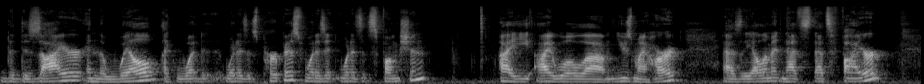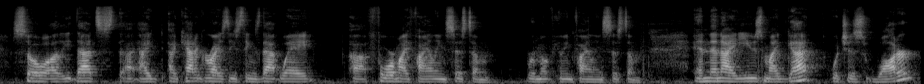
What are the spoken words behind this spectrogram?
the desire and the will, like what what is its purpose, what is it, what is its function. I I will um, use my heart as the element, and that's that's fire. So uh, that's I, I categorize these things that way uh, for my filing system, remote viewing filing system. And then I use my gut, which is water,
